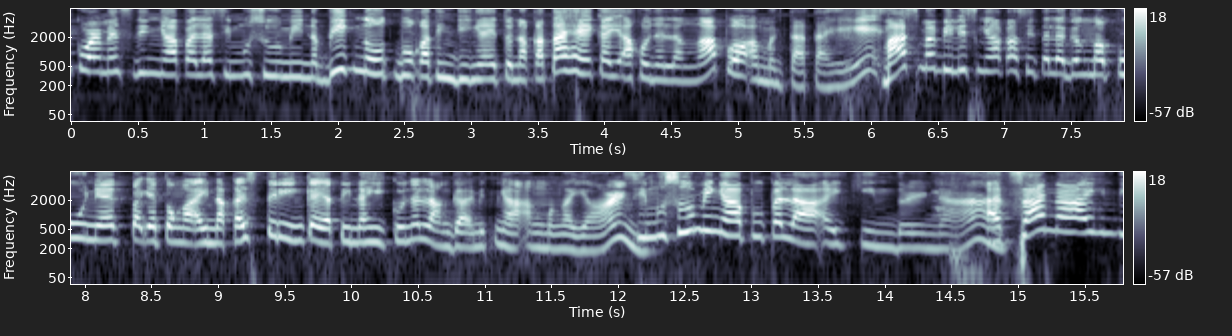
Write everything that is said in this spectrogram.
requirements din nga pala si Musumi na big notebook at hindi nga ito nakatahe kaya ako na lang nga po ang magtatahi. Mas mabilis nga kasi talagang mapunit pag ito nga ay nakastring kaya tinahi ko na lang gamit nga ang mga yarn. Si Musumi nga po pala ay kinder na. At sana ay hindi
